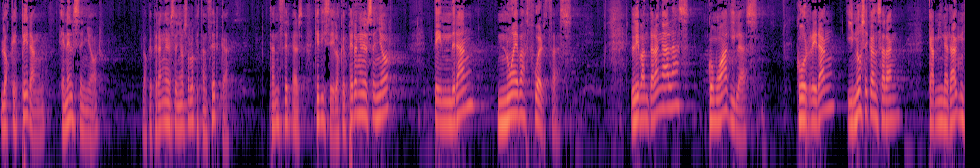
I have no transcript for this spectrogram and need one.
los que esperan en el Señor, los que esperan en el Señor son los que están cerca, están cerca. ¿Qué dice? Los que esperan en el Señor tendrán nuevas fuerzas, levantarán alas como águilas, correrán y no se cansarán, caminarán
